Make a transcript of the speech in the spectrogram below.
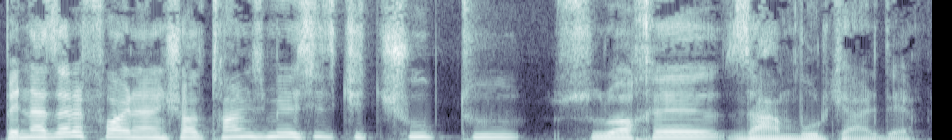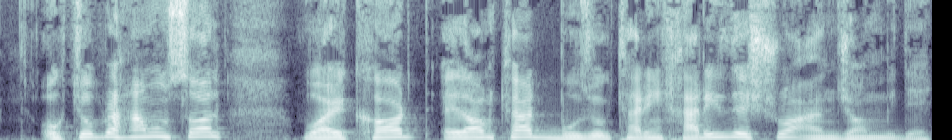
به نظر فاینانشال تایمز می‌رسید که چوب تو سوراخ زنبور کرده. اکتبر همون سال وایکارد اعلام کرد بزرگترین خریدش رو انجام میده.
